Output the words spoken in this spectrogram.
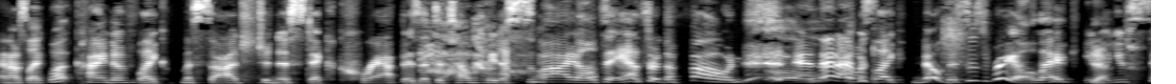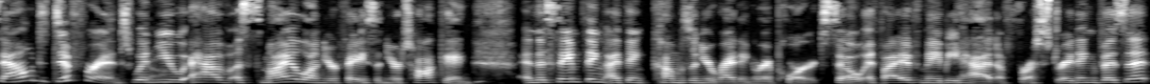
And I was like, what kind of like misogynistic crap is it to tell me to smile to answer the phone? Oh. And then I was like, no, this is real. Like, you yeah. know, you sound different when yeah. you have a smile on your face and you're talking. And the same thing I think comes when you're writing a report. So if I've maybe had a frustrating visit,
